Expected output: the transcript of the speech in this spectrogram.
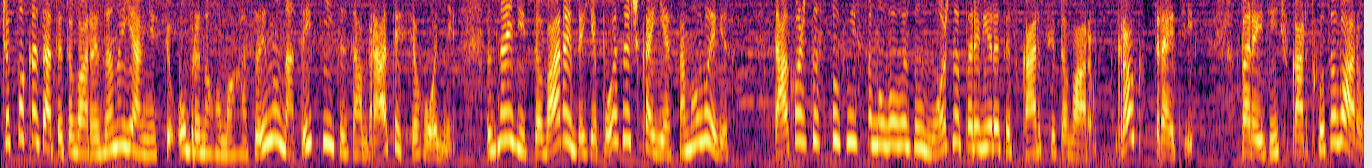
Щоб показати товари за наявністю обраного магазину, натисніть Забрати сьогодні. Знайдіть товари, де є позначка Є самовивіз. Також доступність самовивозу можна перевірити в картці товару. Крок третій. Перейдіть в картку товару,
